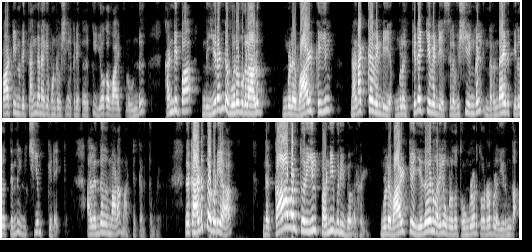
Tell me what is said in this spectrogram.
பாட்டியினுடைய தங்க நகை போன்ற விஷயங்கள் கிடைப்பதற்கு யோக வாய்ப்புகள் உண்டு. கண்டிப்பாக இந்த இரண்டு உறவுகளாலும் உங்களுடைய வாழ்க்கையில் நடக்க வேண்டிய உங்களுக்கு கிடைக்க வேண்டிய சில விஷயங்கள் இந்த ரெண்டாயிரத்தி இருபத்தைந்தில் நிச்சயம் கிடைக்கும். அதில் எந்த விதமான மாற்று கருத்தும் இல்லை. இதற்கு அடுத்தபடியாக இந்த காவல்துறையில் பணிபுரிபவர்கள் உங்களுடைய வாழ்க்கையில் ஏதேனும் வரையில் உங்களுக்கு உங்களோட தொடர்பில் இருந்தால்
